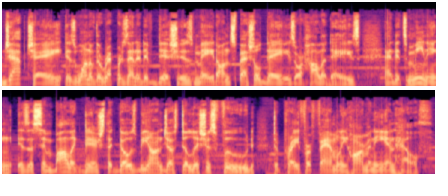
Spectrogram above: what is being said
Japchae is one of the representative dishes made on special days or holidays, and its meaning is a symbolic dish that goes beyond just delicious food to pray for family harmony and health.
